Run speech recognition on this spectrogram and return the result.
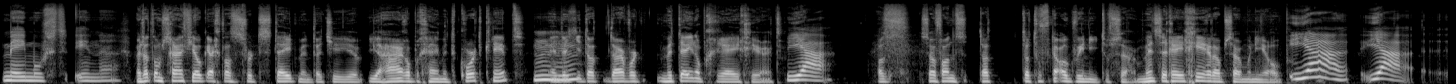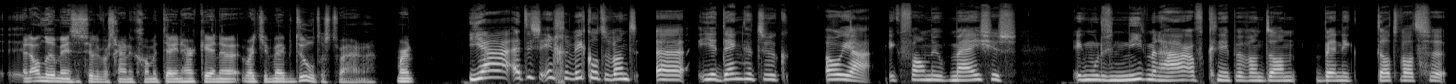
mee moest in. eh, maar dat omschrijf je ook echt als een soort statement. Dat je je, je haar op een gegeven moment kort knipt. Mhm. En dat je dat, daar wordt meteen op gereageerd. ja, Als, zo van, dat, dat hoeft nou ook weer niet of zo. Mensen reageren er op zo'n manier op. ja, ja, En andere mensen zullen waarschijnlijk gewoon meteen herkennen wat je ermee bedoelt, als het ware. Maar Ja, het is ingewikkeld, want eh, je denkt natuurlijk, oh ja, ik val nu op meisjes. Ik moet dus niet mijn haar afknippen, want dan ben ik dat wat ze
